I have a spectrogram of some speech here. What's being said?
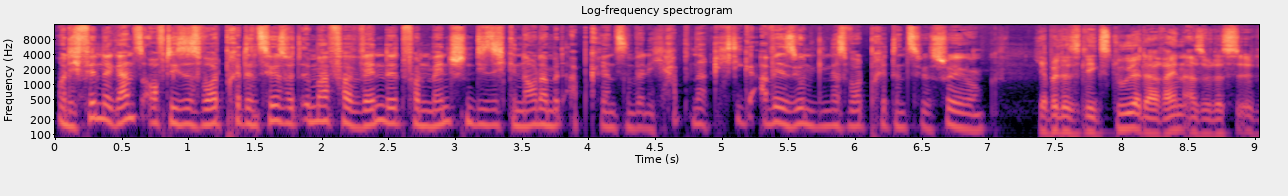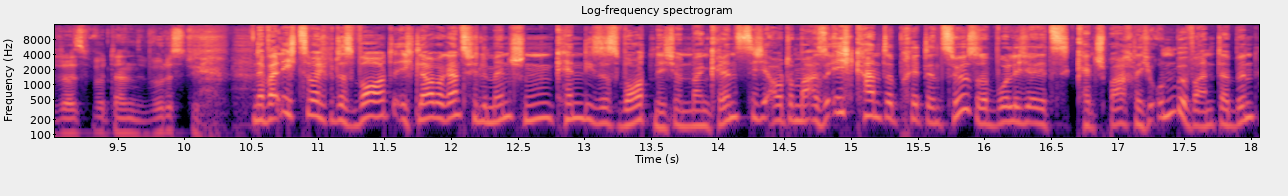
Und ich finde ganz oft, dieses Wort prätentiös wird immer verwendet von Menschen, die sich genau damit abgrenzen wollen. Ich habe eine richtige Aversion gegen das Wort prätentiös. Entschuldigung. Ja, aber das legst du ja da rein, also das, das wird, dann würdest du. Na, weil ich zum Beispiel das Wort, ich glaube, ganz viele Menschen kennen dieses Wort nicht und man grenzt sich automatisch. Also ich kannte prätentiös, obwohl ich jetzt kein sprachlich Unbewandter bin,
